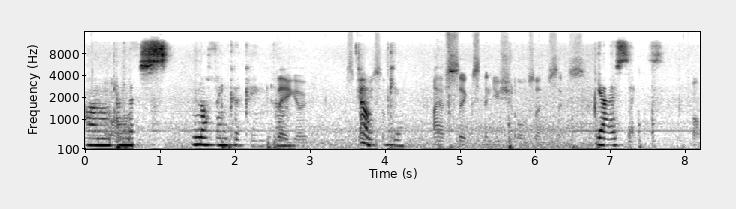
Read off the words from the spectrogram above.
Um, Oh. and there's nothing cooking. There Um, you go. Oh, you thank you. I have six, and you should also have six. Yeah, I have six. Oh,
